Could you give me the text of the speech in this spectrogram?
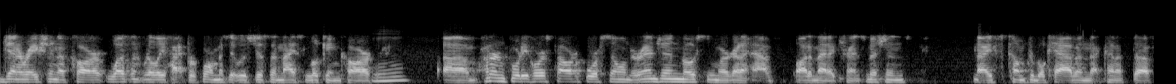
generation of car wasn't really high performance. It was just a nice looking car. Um, 140 horsepower, four cylinder engine. Most of them are going to have automatic transmissions. Nice, comfortable cabin, that kind of stuff.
